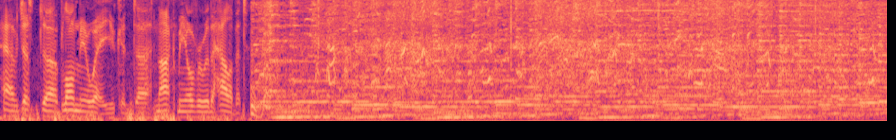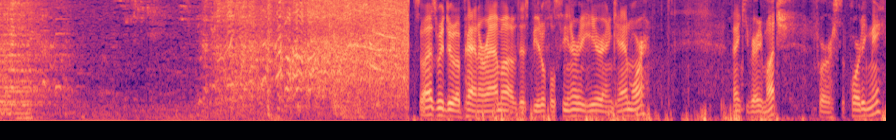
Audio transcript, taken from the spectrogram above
have just uh, blown me away. You could uh, knock me over with a halibut. So as we do a panorama of this beautiful scenery here in Canmore, thank you very much for supporting me.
